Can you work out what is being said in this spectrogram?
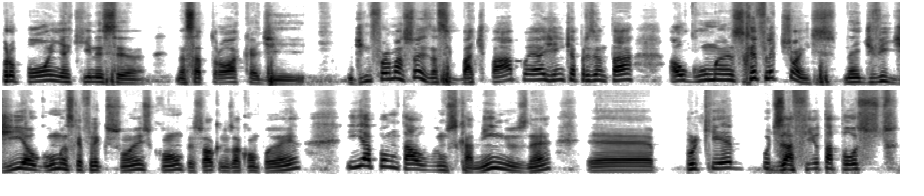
propõe aqui nesse, nessa troca de, de informações, nesse bate-papo, é a gente apresentar algumas reflexões, né? dividir algumas reflexões com o pessoal que nos acompanha e apontar alguns caminhos, né? É, porque o desafio está posto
